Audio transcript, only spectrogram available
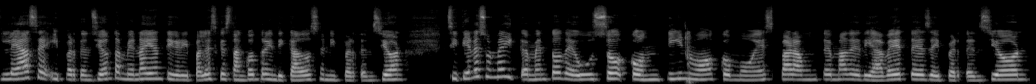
le hace hipertensión, también hay antigripales que están contraindicados en hipertensión. Si tienes un medicamento de uso continuo, como es para un tema de diabetes, de hipertensión,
